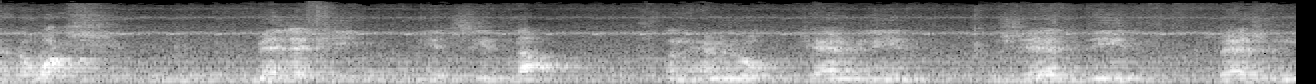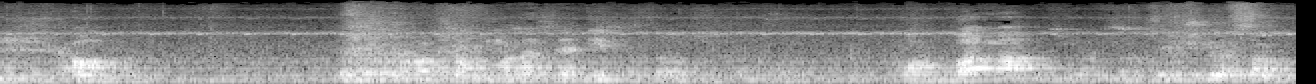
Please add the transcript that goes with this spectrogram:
هذا ورش ملكي ديال سيدنا خصنا نعملوا كاملين جادين باش ننجحوه. ورسلكم الرسائل وربما شوية الصوت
